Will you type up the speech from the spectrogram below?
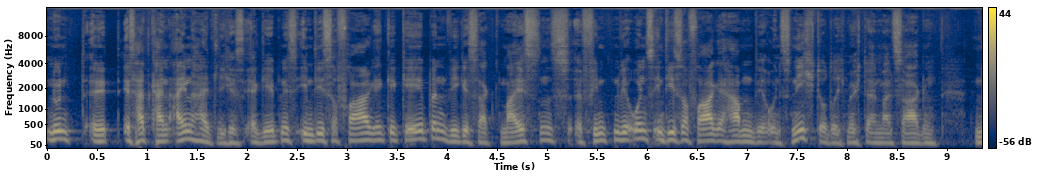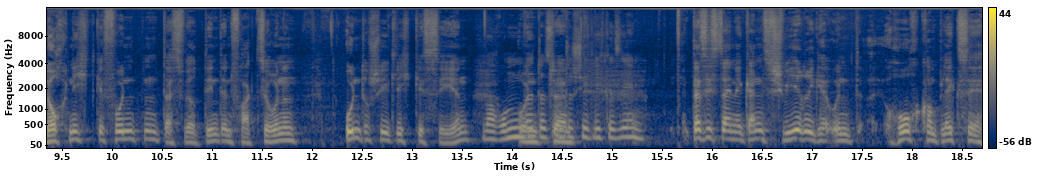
Nun, äh, es hat kein einheitliches Ergebnis in dieser Frage gegeben. Wie gesagt, meistens äh, finden wir uns. In dieser Frage haben wir uns nicht, oder ich möchte einmal sagen, noch nicht gefunden. Das wird in den Fraktionen unterschiedlich gesehen. Warum wird und, das äh, unterschiedlich gesehen? Das ist eine ganz schwierige und hochkomplexe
